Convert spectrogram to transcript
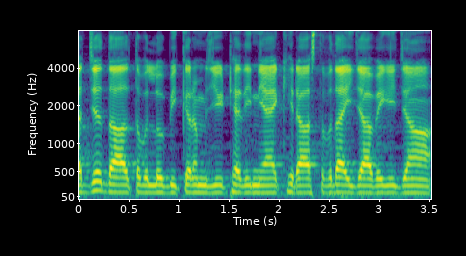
ਅੱਜ ਅਦਾਲਤ ਵੱਲੋਂ ਵਿਕਰਮ ਮਜੀਠੀਆ ਦੀ ਨਿਆਇਕ ਹਿਰਾਸਤ ਵਧਾਈ ਜਾਵੇਗੀ ਜਾਂ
